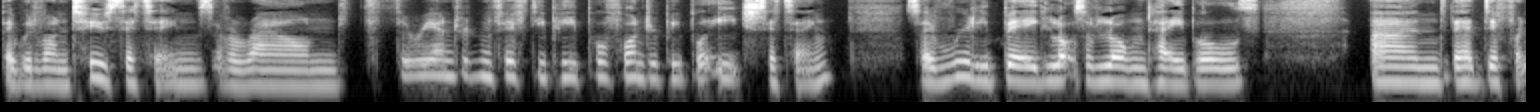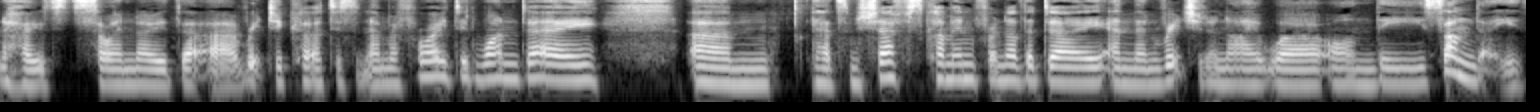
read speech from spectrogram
they would run two sittings of around 350 people, 400 people each sitting. So really big, lots of long tables. And they had different hosts. So I know that uh, Richard Curtis and Emma Freud did one day. Um, they had some chefs come in for another day. And then Richard and I were on the Sunday,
